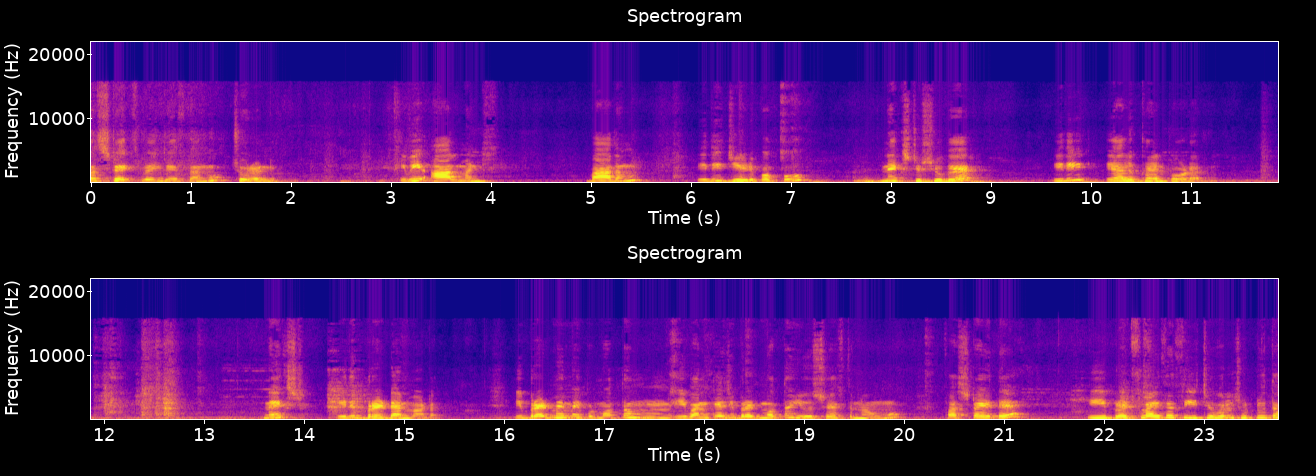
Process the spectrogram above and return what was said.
ఫస్ట్ ఎక్స్ప్లెయిన్ చేస్తాను. చూడండి. ఇవి ఆల్మండ్స్ బాదం ఇది జీడిపప్పు నెక్స్ట్ షుగర్ ఇది యాలక్కాయల పౌడర్. నెక్స్ట్ ఇది బ్రెడ్ అన్నమాట. ఈ బ్రెడ్ మేము ఇప్పుడు మొత్తం ఈ వన్ కేజీ బ్రెడ్ మొత్తం యూజ్ చేస్తున్నాము. ఫస్ట్ అయితే ఈ బ్రెడ్ స్లైసెస్ ఈ చివరి చుట్టూతో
